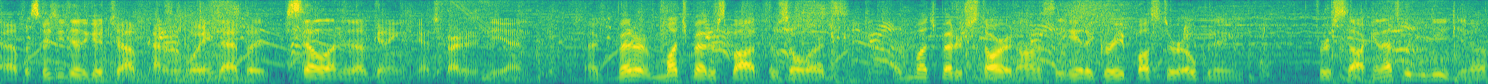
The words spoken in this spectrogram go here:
Uh, but Swigzy did a good job kind of avoiding that, but still ended up getting edge guarded in the end. A better, much better spot for SoulArts. A much better start, honestly. He had a great Buster opening first stock, and that's what you need, you know?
